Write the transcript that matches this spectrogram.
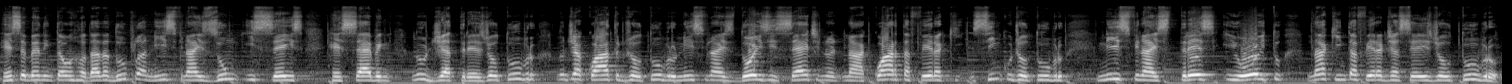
recebendo então em rodada dupla NIS finais 1 e 6 recebem no dia 3 de outubro, no dia 4 de outubro NIS finais 2 e 7, na quarta-feira 5 de outubro NIS finais 3 e 8, na quinta-feira dia 6 de outubro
